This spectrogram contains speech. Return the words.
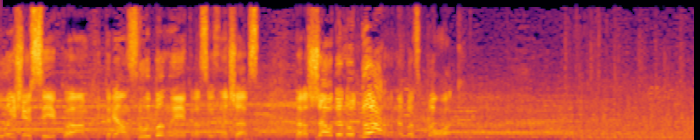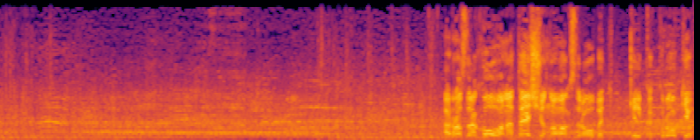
ближню сійку. А Мхітарян з глибини якраз відзначався. Зараз ще один удар небезпечний. Розраховано те, що Новак зробить кілька кроків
